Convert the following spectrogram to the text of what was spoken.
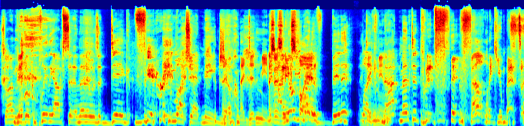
so I'm gonna go completely opposite, and then it was a dig very much at me. I, I didn't mean it. This it. is I know Nick's you might plan. have been it, I like didn't mean it. not meant it, but it, it felt like you meant it.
